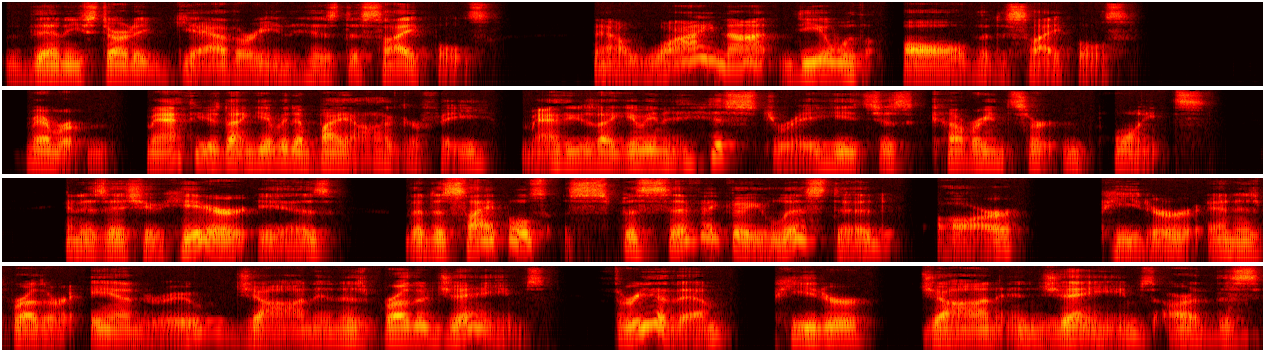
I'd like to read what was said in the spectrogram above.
then he started gathering his disciples. Now, why not deal with all the disciples? Remember, Matthew's not giving a biography, Matthew's not giving a history, he's just covering certain points. And his issue here is the disciples specifically listed are Peter and his brother Andrew, John and his brother James. Three of them, Peter, John, and James, are this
